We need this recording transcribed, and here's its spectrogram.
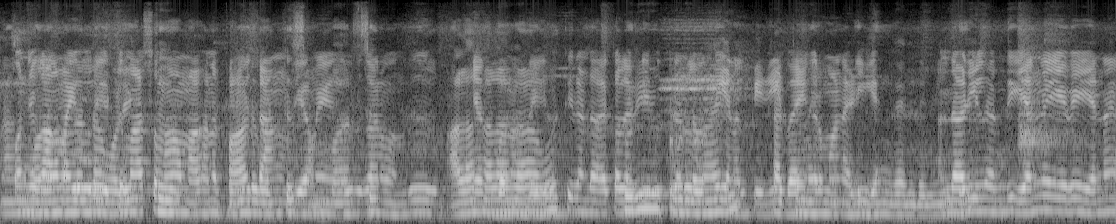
நாங்க கொஞ்ச முதல் காலமாக ஒரு எட்டு உழைத்து மாசமா மகனை பிரிவு தாங்க முடியாம வந்து. இருபத்தி ரெண்டு ஆயிரத்தி தொள்ளாயிரத்தி இருபத்தி ரெண்டுல வந்து எனக்கு பெரிய பயங்கரமான அடிங்க அந்த அடியில இருந்து என்னையவே என்ன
